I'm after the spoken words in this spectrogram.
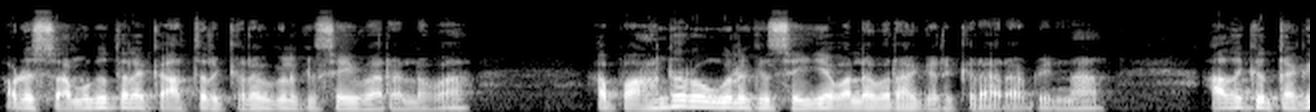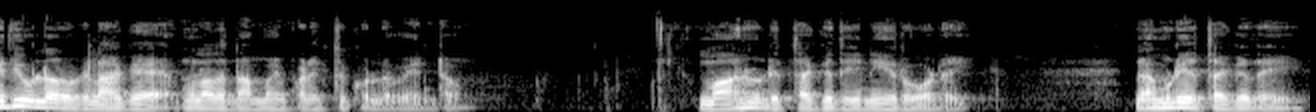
அவருடைய சமூகத்தில் காத்திருக்கிறவங்களுக்கு செய்வார் அல்லவா? அப்போ ஆண்டவர் உங்களுக்கு செய்ய வல்லவராக இருக்கிறார் அப்படின்னா அதுக்கு தகுதி உள்ளவர்களாக முதல்ல நம்மை படித்துக் கொள்ள வேண்டும். மானுடைய தகுதி நீரோடை நம்முடைய தகுதி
